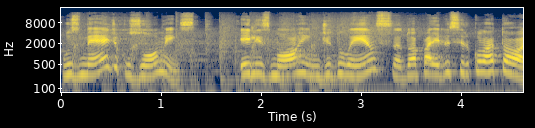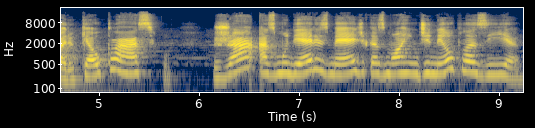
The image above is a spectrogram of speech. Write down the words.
Os médicos homens, eles morrem de doença do aparelho circulatório, que é o clássico. Já as mulheres médicas morrem de neoplasia,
